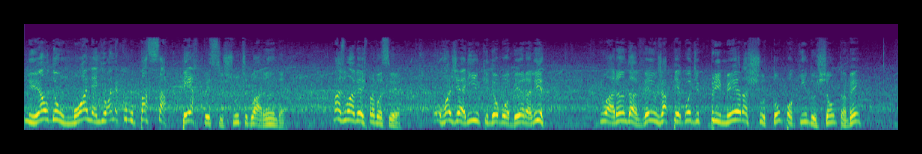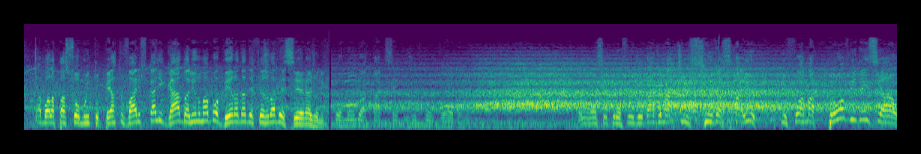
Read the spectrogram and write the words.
Liel deu um mole ali, olha como passa perto esse chute do Aranda. Mais uma vez para você. O Rogerinho que deu bobeira ali. O Aranda veio, já pegou de primeira, chutou um pouquinho do chão também. A bola passou muito perto, vale ficar ligado ali numa bobeira da defesa do ABC, né, Juninho? Formando o ataque sempre junto com o Kleber. Né? Um lance em profundidade, Martins Silva saiu de forma providencial.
